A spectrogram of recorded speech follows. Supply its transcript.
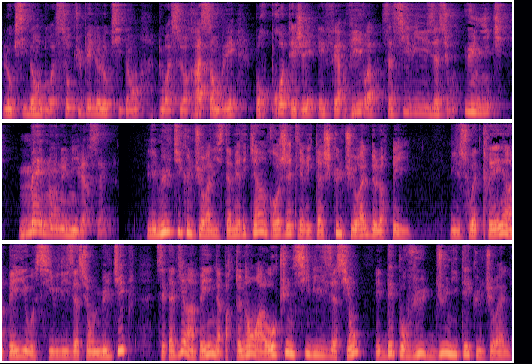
l'Occident doit s'occuper de l'Occident, doit se rassembler pour protéger et faire vivre sa civilisation unique, mais non universelle. Les multiculturalistes américains rejettent l'héritage culturel de leur pays. Ils souhaitent créer un pays aux civilisations multiples, c'est-à-dire un pays n'appartenant à aucune civilisation et dépourvu d'unité culturelle.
